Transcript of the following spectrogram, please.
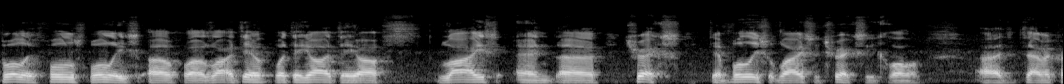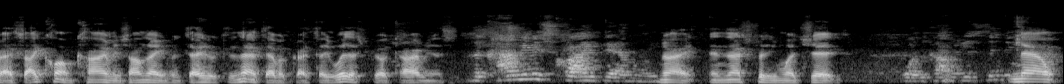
bully, fools, bullies of what they are, they are lies and tricks. They're bullies with lies and tricks. He call them. Uh, the Democrats. I call them communists. I'm not even. They're not Democrats. They are just pure communists. The communist crime family. Right, and that's pretty much it. Or the communist syndicate. Now,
